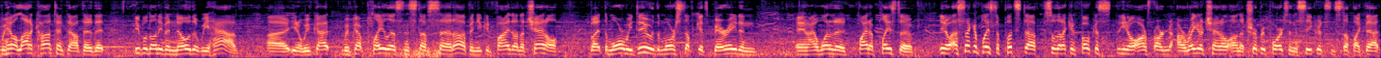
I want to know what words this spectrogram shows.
we have a lot of content out there that people don't even know that we have. Uh, you know, we've got we've got playlists and stuff set up, and you can find on the channel. But the more we do, the more stuff gets buried, and and I wanted to find a place to, you know, a second place to put stuff so that I can focus, you know, our, our, our regular channel on the trip reports and the secrets and stuff like that.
